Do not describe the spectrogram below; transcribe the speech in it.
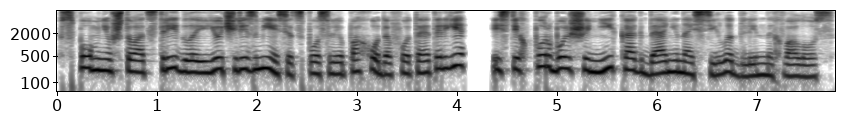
вспомнив, что отстригла ее через месяц после похода в фотоателье и с тех пор больше никогда не носила длинных волос.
